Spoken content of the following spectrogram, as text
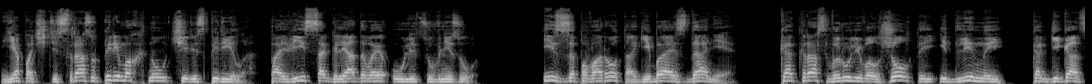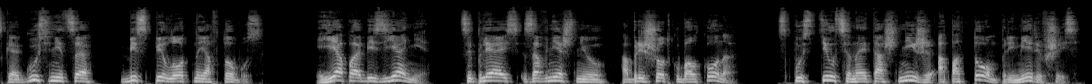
я почти сразу перемахнул через перила, повис, оглядывая улицу внизу. Из-за поворота, огибая здание, как раз выруливал желтый и длинный, как гигантская гусеница, беспилотный автобус. Я по обезьяне, цепляясь за внешнюю обрешетку балкона, спустился на этаж ниже, а потом, примерившись,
